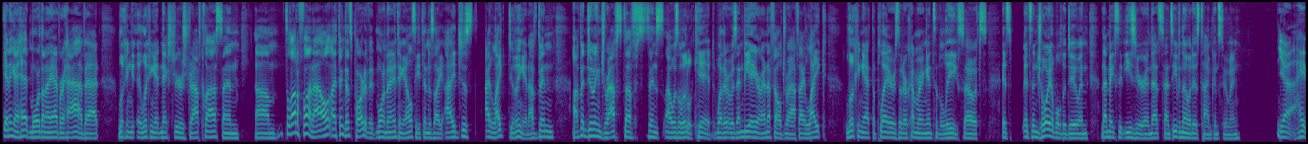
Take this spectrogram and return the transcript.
getting ahead more than I ever have at looking looking at next year's draft class and um, it's a lot of fun. I I think that's part of it more than anything else. Ethan is like I just I like doing it. I've been I've been doing draft stuff since I was a little kid, whether it was NBA or NFL draft. I like looking at the players that are coming into the league. So it's it's it's enjoyable to do and that makes it easier in that sense, even though it is time consuming. Yeah, I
